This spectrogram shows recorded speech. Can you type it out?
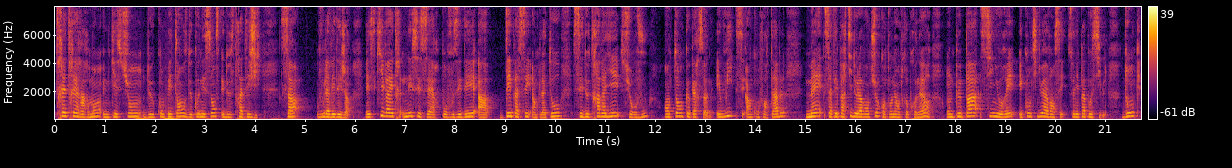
très très rarement une question de compétences, de connaissances et de stratégie. Ça, vous l'avez déjà. Mais ce qui va être nécessaire pour vous aider à dépasser un plateau, c'est de travailler sur vous en tant que personne. Et oui, c'est inconfortable, mais ça fait partie de l'aventure quand on est entrepreneur. On ne peut pas s'ignorer et continuer à avancer. Ce n'est pas possible. Donc,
